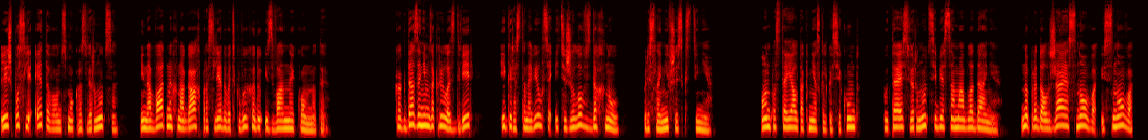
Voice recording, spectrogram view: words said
Лишь после этого он смог развернуться и на ватных ногах проследовать к выходу из ванной комнаты. Когда за ним закрылась дверь, Игорь остановился и тяжело вздохнул, прислонившись к стене. Он постоял так несколько секунд, пытаясь вернуть себе самообладание, но продолжая снова и снова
